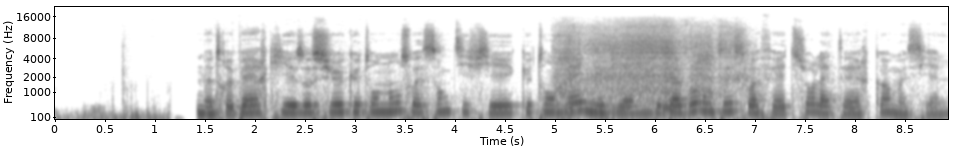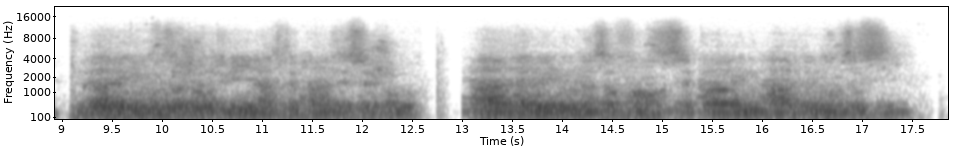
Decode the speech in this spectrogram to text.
Notre Père qui es aux cieux, que ton nom soit sanctifié, que ton règne vienne, que ta volonté soit faite sur la terre comme au ciel. Donne-nous aujourd'hui notre pain de ce jour. Pardonne-nous nos offenses comme nous pardonnons aussi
